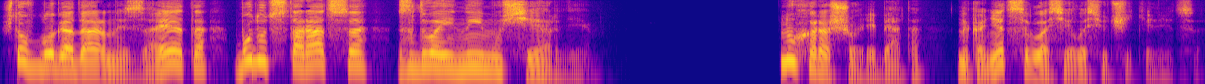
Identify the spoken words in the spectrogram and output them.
что в благодарность за это будут стараться с двойным усердием. «Ну хорошо, ребята», Наконец согласилась учительница.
